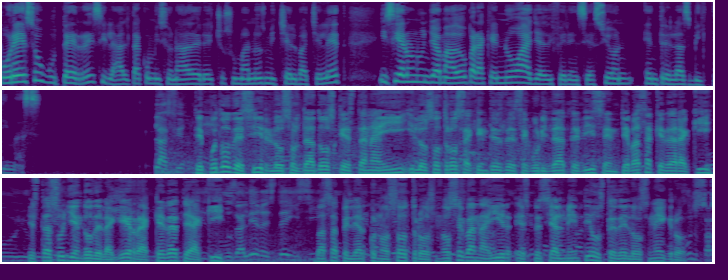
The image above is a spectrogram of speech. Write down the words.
Por eso, Guterres y la alta comisionada de Derechos Humanos Michelle Bachelet hicieron un llamado para que no haya diferenciación entre las víctimas. Te puedo decir, los soldados que están ahí y los otros agentes de seguridad te dicen, te vas a quedar aquí, estás huyendo de la guerra, quédate aquí. Vas a pelear con nosotros, no se van a ir, especialmente ustedes los negros.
